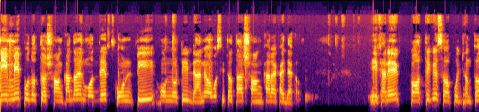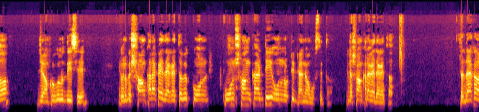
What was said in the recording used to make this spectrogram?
নিম্নে প্রদত্ত সংখ্যাদ্বয়ের মধ্যে কোনটি অন্যটি ডানে অবস্থিত তার সংখ্যা রেখায় দেখাও। এখানে ক থেকে ছ পর্যন্ত যে অঙ্কগুলো দিয়েছে এগুলোকে সংখ্যা রাখায় দেখাইতে হবে কোন কোন সংখ্যাটি অন্যটি ডানে অবস্থিত। এটা সংখ্যা রাখায় দেখাইতে হবে। তো দেখো,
